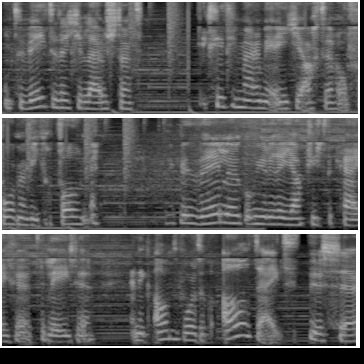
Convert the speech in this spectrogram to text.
om te weten dat je luistert. Ik zit hier maar in mijn eentje achter of voor mijn microfoon. Ik vind het heel leuk om jullie reacties te krijgen, te lezen. En ik antwoord ook altijd. Dus uh,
